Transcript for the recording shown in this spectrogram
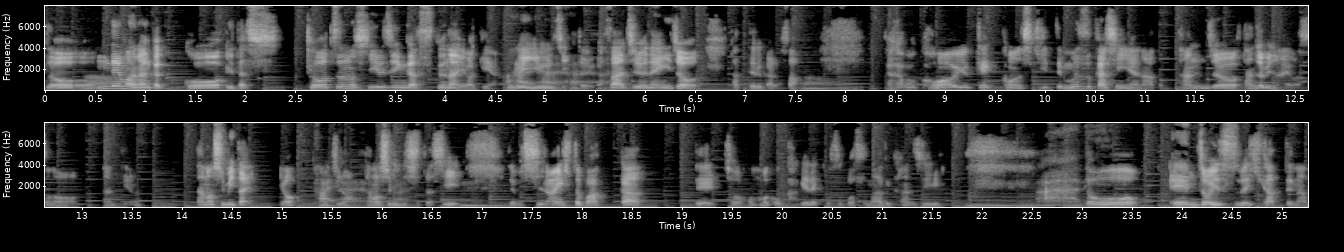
そう。でまあなんかこう言ったし共通の友人が少ないわけやん。古い友人というかさ10年以上経ってるからさ。うんだからもうこういう結婚式って難しいんやなと。誕生誕生日の間はそのなんていうの？楽しみたいよ。もちろんはいはい。はいはい楽しみにしてたし。うん。でも知らん人ばっかでちょほんまこう陰でコソコソなる感じ？あねどうエンジョイすべきかってなっ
